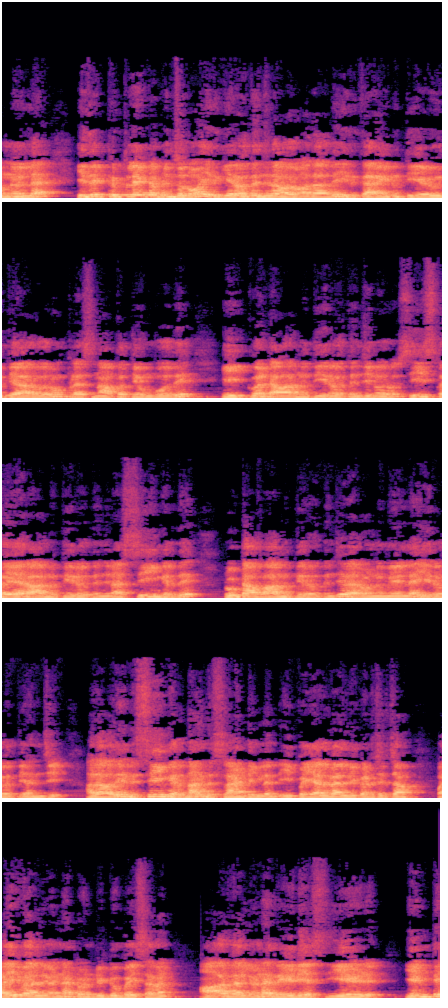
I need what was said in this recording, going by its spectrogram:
ஒண்ணும் இல்ல. இது ட்ரிப்ளேட் அப்படின்னு சொல்லுவோம். இதுக்கு இருபத்தஞ்சு தான் வரும். அதாவது இதுக்கு ஐநூத்தி எழுபத்தி ஆறு வரும் பிளஸ் நாற்பத்தி ஒன்பது ஈக்குவல் அறுநூத்தி இருபத்தஞ்சுன்னு வரும். சி ஸ்கொயர் அறுநூத்தி இருபத்தஞ்சுனா சிங்கிறது ரூட் ஆஃப் அறுநூத்தி இருபத்தஞ்சு வேற ஒண்ணுமே இல்ல இருபத்தி அஞ்சு. அதாவது இந்த சிங்கிறது தான் இந்த ஸ்லாண்டிங் லென்த் இப்ப எல் வேல்யூ கிடைச்சிருச்சா? பை வேல்யூ என்ன? Twenty two by seven r value என்ன? ரேடியஸ் ஏழு. இன்ட்டு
